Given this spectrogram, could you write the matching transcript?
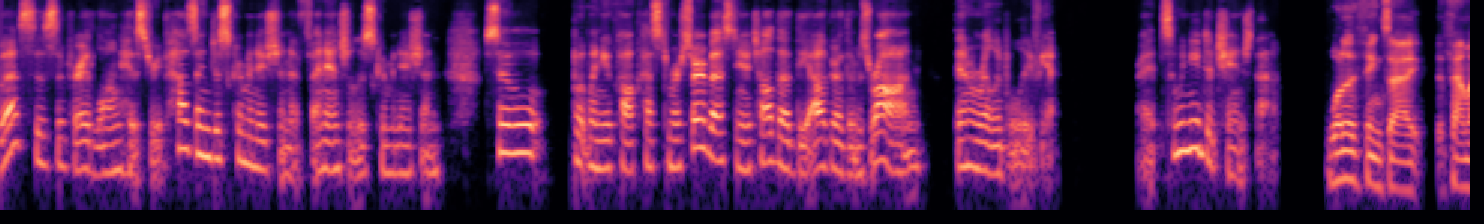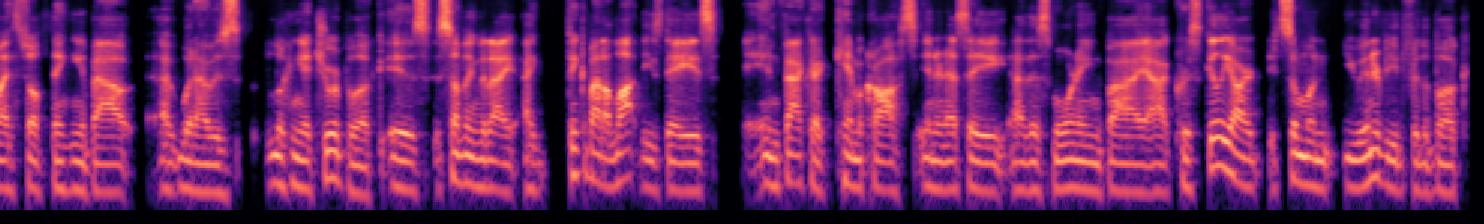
US is a very long history of housing discrimination, of financial discrimination. So but when you call customer service and you tell them the algorithm's wrong, they don't really believe you. Right. So we need to change that. One of the things I found myself thinking about uh, when I was looking at your book is something that I, I, think about a lot these days. In fact, I came across in an essay uh, this morning by uh, Chris Gilliard, someone you interviewed for the book.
